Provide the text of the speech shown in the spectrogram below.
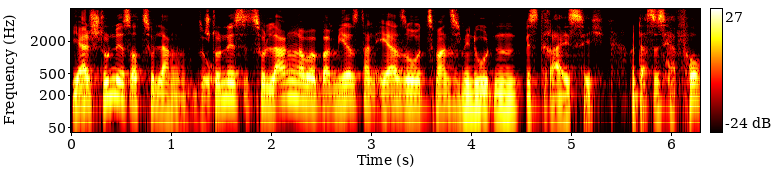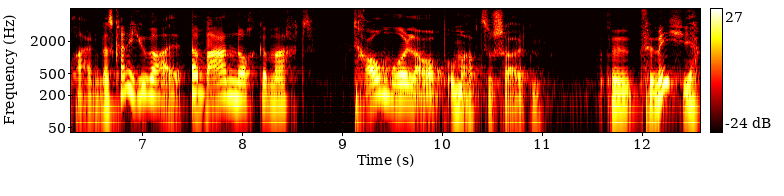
Ja, eine Stunde ist auch zu lang. So. Stunde ist zu lang, aber bei mir ist es dann eher so 20 Minuten bis 30. Und das ist hervorragend. Das kann ich überall. Ja. Bahn noch gemacht. Traumurlaub, um abzuschalten. Für, für mich? Ja.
